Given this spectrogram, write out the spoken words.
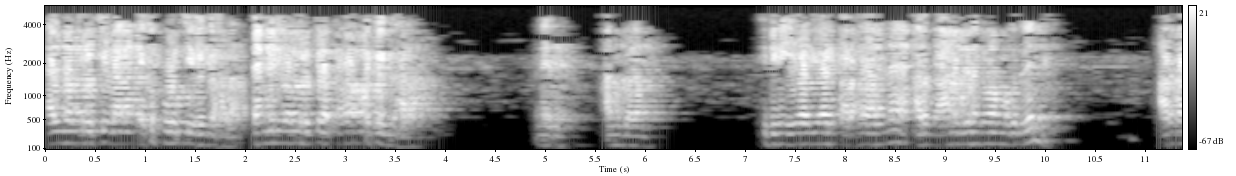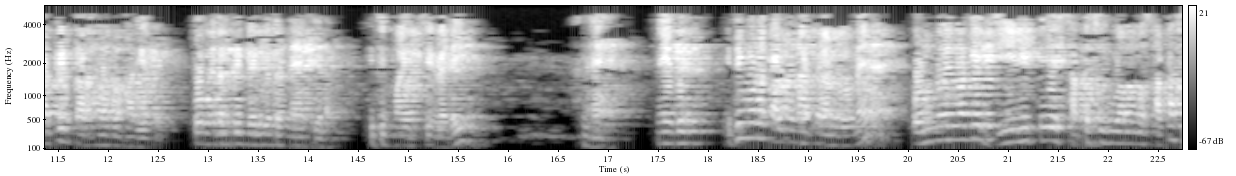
ඇල් වතුර කියලා එක පෝච්චියක ගහලා තැඹිලි වතුර කියලා තවත් එකක ගහලා. නේද? අන්න බලන්න. ඉතින් ඒ වගේ තරහ යන්නේ අර දාන දෙන ගමන් මොකද වෙන්නේ? අර කට්ටිය තරහ යනවා හරියට. කොහොමද දෙන්නේ නැහැ කියලා. ඉතින් මෛත්‍රිය වැඩි නැහැ. නේද? ඉතින් මොන කල්පනා කරන්න ඕනේ? ඔන්න ඔය වගේ ජීවිතයේ සකසුරුවන්ව සකස්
